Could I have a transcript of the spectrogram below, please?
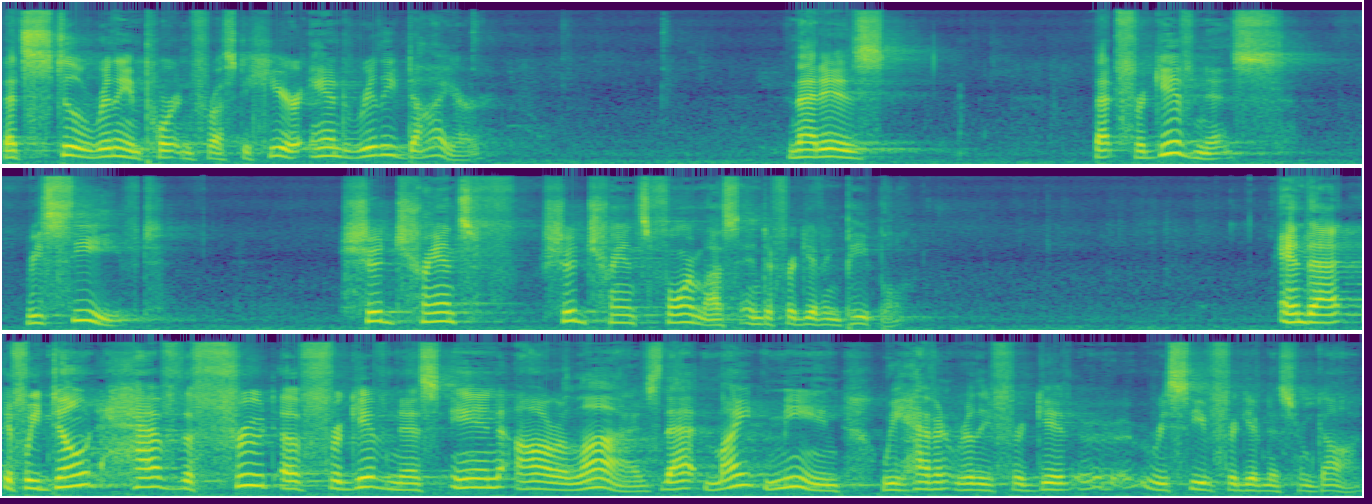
that's still really important for us to hear and really dire. And that is that forgiveness received should transfer should transform us into forgiving people. And that if we don't have the fruit of forgiveness in our lives, that might mean we haven't really forgive, received forgiveness from God,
